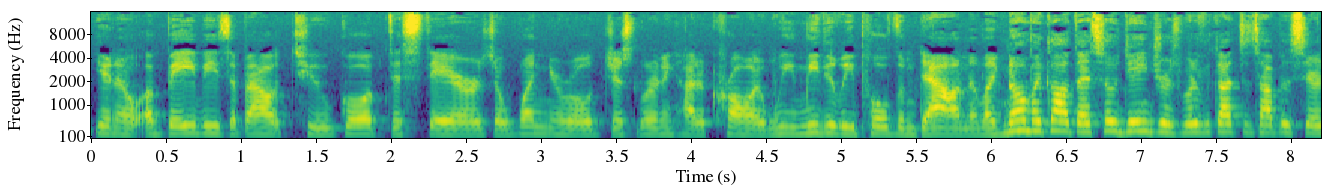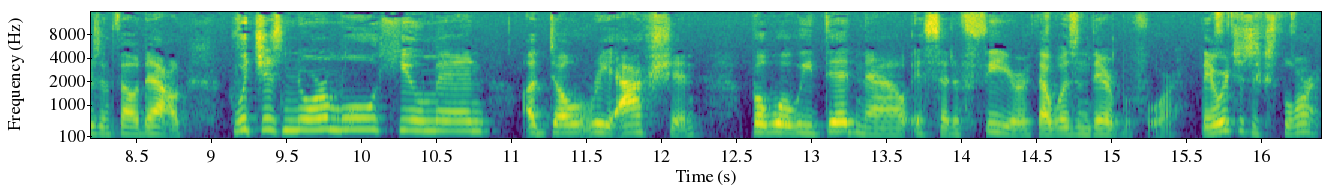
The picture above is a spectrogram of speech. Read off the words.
you know, a baby's about to go up the stairs, a one year old just learning how to crawl, and we immediately pull them down and like, no my God, that's so dangerous. What if we got to the top of the stairs and fell down? Which is normal human adult reaction. But what we did now is set a fear that wasn't there before. They were just exploring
